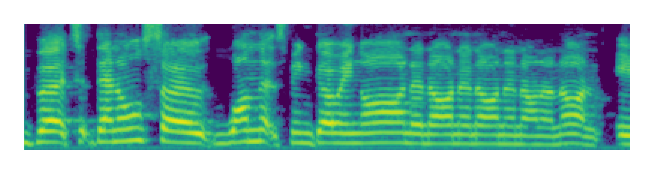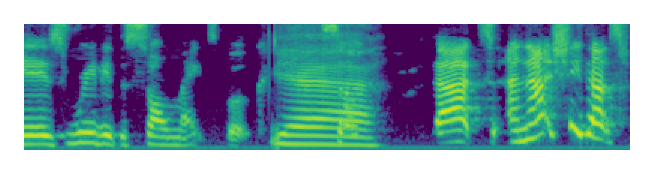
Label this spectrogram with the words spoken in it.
But then also, one that's been going on and on and on and on and on is really the Soulmates book. Yeah. That and actually that's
